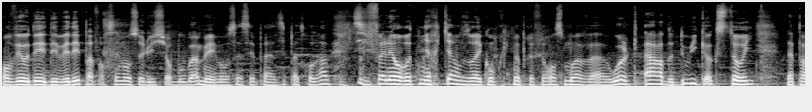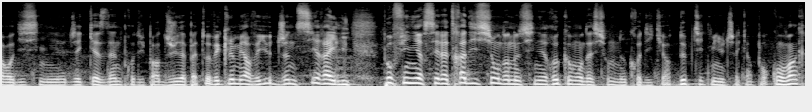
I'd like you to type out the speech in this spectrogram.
en VOD et DVD, pas forcément celui sur Booba, mais bon, ça c'est pas, c'est pas trop grave. S'il fallait en retenir qu'un, vous aurez compris que ma préférence, moi, va à Walk Hard, Dewey Cox Story, la parodie signée Jake Kasdan, produit par Judah Pato, avec le merveilleux John C. Reilly. Pour finir, c'est la tradition dans nos ciné recommandations de nos chroniqueurs, deux petites minutes chacun pour convaincre.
